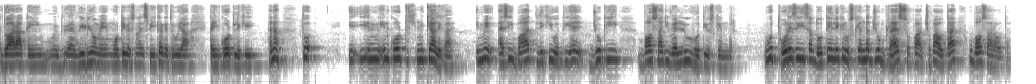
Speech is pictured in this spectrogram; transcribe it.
द्वारा कहीं वीडियो में मोटिवेशनल स्पीकर के थ्रू या कहीं कोट लिखी, है ना? तो इन इन कोट्स में क्या लिखा है? इनमें ऐसी बात लिखी होती है जो कि बहुत सारी वैल्यू होती है उसके अंदर। वो थोड़े से ही शब्द होते हैं, लेकिन उसके अंदर जो रहस्य छुपा छुपा होता है, वो बहुत सारा होता है।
